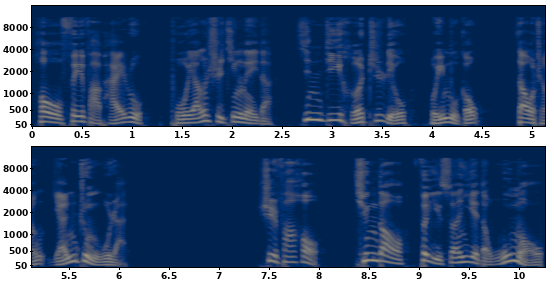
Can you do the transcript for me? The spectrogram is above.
后，非法排入濮阳市境内的金堤河支流回木沟，造成严重污染。事发后，倾倒废酸液的吴某、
